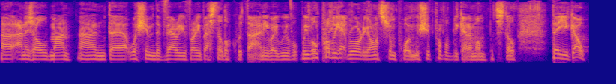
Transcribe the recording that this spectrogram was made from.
Uh, and his old man, and uh, wish him the very, very best of luck with that. Anyway, we will, we will probably get Rory on at some point. We should probably get him on, but still, there you go.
